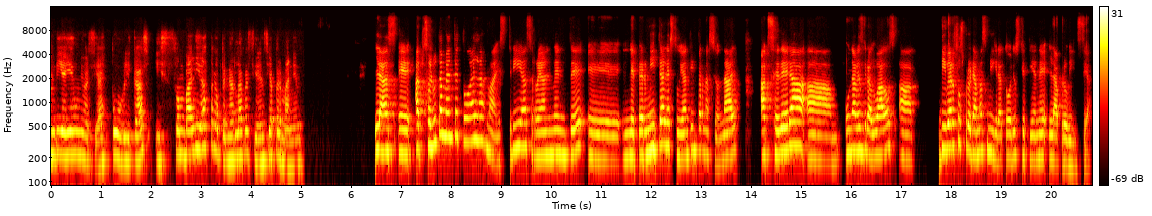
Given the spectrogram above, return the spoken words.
MBA en universidades públicas y son válidas para obtener la residencia permanente. Las, eh, absolutamente todas las maestrías realmente eh, le permite al estudiante internacional acceder a, una vez graduados, a diversos programas migratorios que tiene la provincia.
